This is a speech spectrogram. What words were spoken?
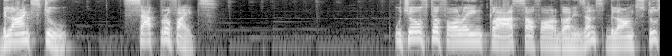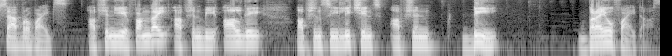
belongs to saprophytes? Which of the following class of organisms belongs to saprophytes? Option A fungi, option B algae, option C lichens, option D bryophytes.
